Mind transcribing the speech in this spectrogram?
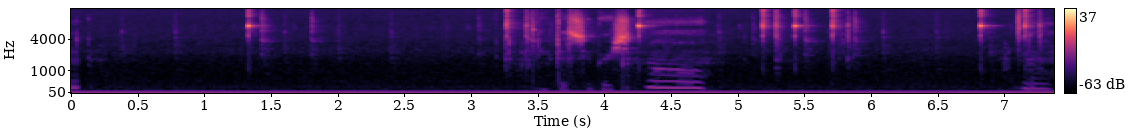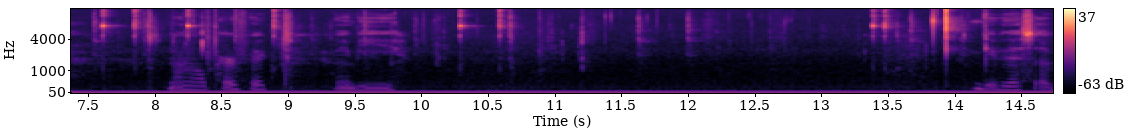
Make this super small. No, it's not all perfect. Maybe give this a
